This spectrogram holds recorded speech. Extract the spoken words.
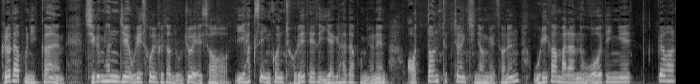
그러다 보니까 지금 현재 우리 서울교사 노조에서 이 학생 인권 조례에 대해서 이야기를 하다 보면은 어떤 특정 진영에서는 우리가 말하는 워딩의 특별한,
